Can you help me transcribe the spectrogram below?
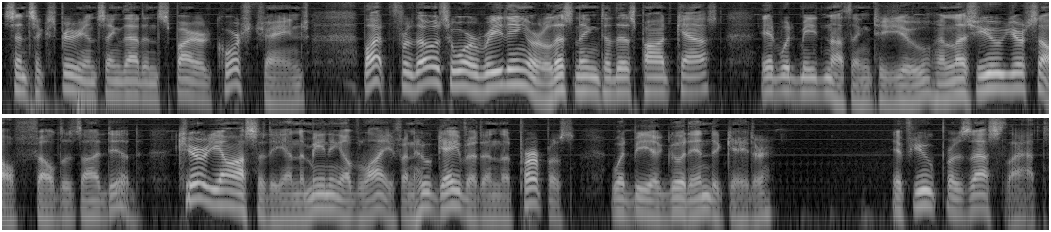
since experiencing that inspired course change. But for those who are reading or listening to this podcast, it would mean nothing to you unless you yourself felt as I did. Curiosity and the meaning of life and who gave it and the purpose would be a good indicator. If you possess that,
